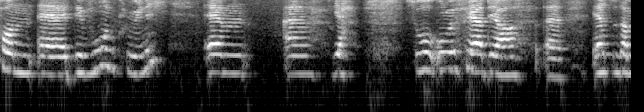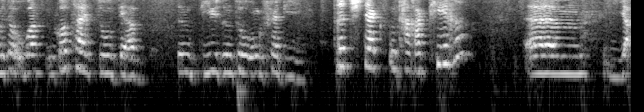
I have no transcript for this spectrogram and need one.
von äh, Dämonenkönig. Ähm, äh, ja, so ungefähr der, äh, er ist zusammen mit der obersten Gottheit, so der sind, die sind so ungefähr die drittstärksten Charaktere. Ähm, ja.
